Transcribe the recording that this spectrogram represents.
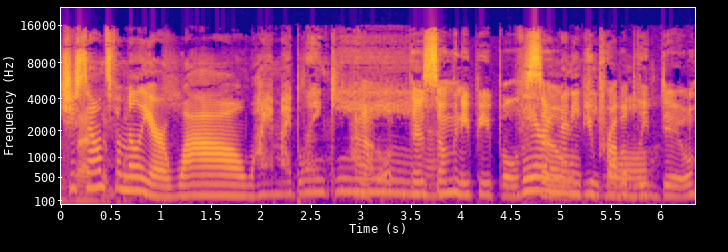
she Van sounds familiar. Wow, why am I blanking? I. There's so many people. Very so many You probably do.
